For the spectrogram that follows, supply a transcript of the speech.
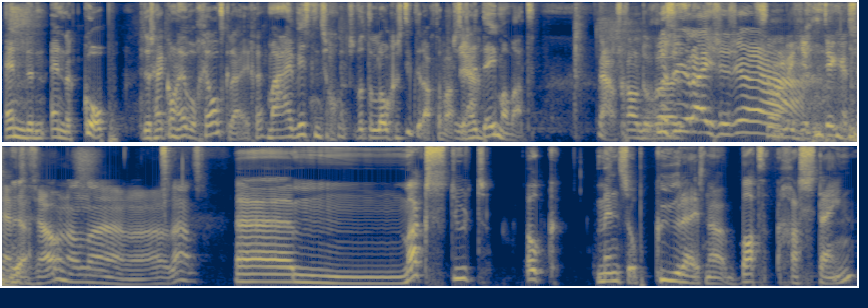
en de, en de kop. Dus hij kon heel veel geld krijgen. Maar hij wist niet zo goed wat de logistiek erachter was. Dus Ja. hij deed maar wat. Nou, het is gewoon toch... eh, Plezierreisjes, ja! Zorg dat je tickets hebt Ja. en zo. En dan... eh laat. Ehm, Max stuurt ook mensen op kuurreis naar Bad Gastein.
